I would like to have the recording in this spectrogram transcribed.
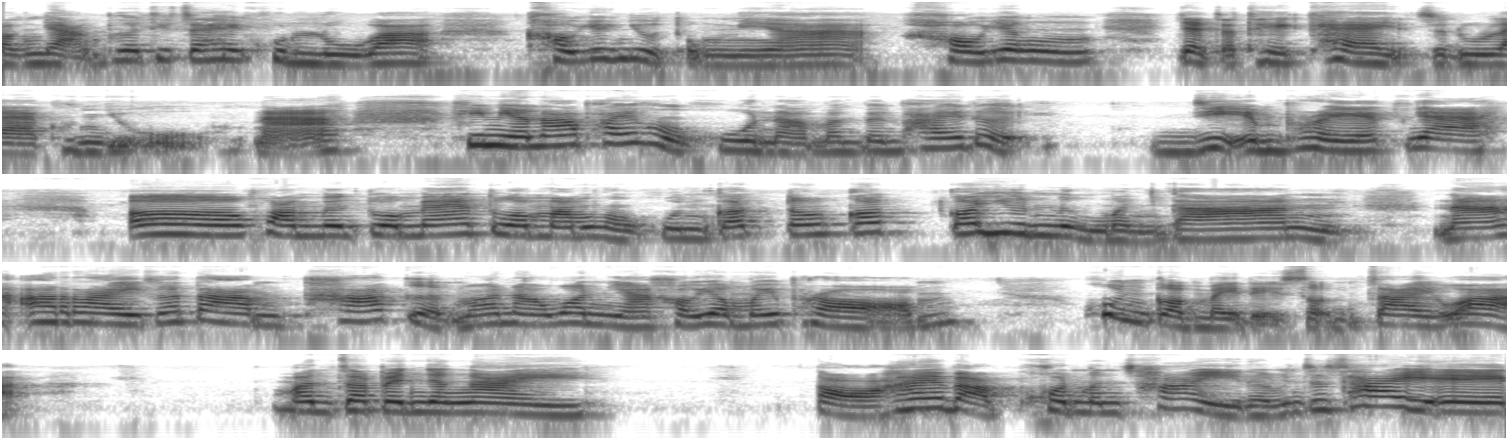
บางอย่างเพื่อที่จะให้คุณรู้ว่าเขายังอยู่ตรงเนี้ยเขายังอยากจะเทคแคร์อยากจะดูแลคุณอยู่นะ ทีเนี้ยหน้าไพ่ของคุณนะมันเป็นไพ่เดอะ The Empress ไงเออความเป็นตัวแม่ตัวมัมของคุณก็ต้องก็ก็ยืนหนึ่งเหมือนกันนะ อะไรก็ตามถ้าเกิดว่านะวันนี้เขายังไม่พร้อม คุณก็ไม่ได้สนใจว่า มันจะเป็นยังไง ต่อให้แบบคนมันใช่แต่มันจะใช่เอง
